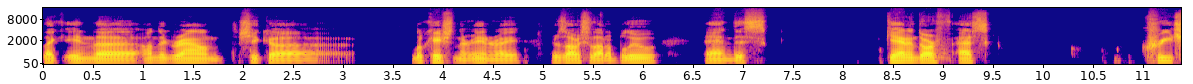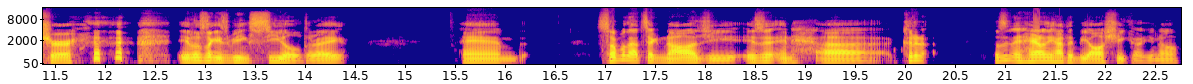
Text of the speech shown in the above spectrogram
like in the underground Sheikah location they're in, right? There's obviously a lot of blue, and this Ganondorf esque creature, it looks like he's being sealed, right? And some of that technology isn't in uh couldn't doesn't inherently have to be all Sheikah, you know.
